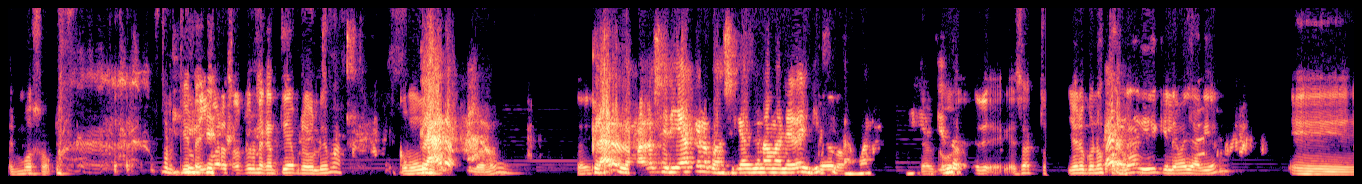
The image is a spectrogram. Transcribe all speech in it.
hermoso, porque te ayuda a resolver una cantidad de problemas como claro, Claro, lo malo sería que lo consigas de una manera ilícita. Bueno, eh, exacto. Yo no conozco a nadie que le vaya bien eh,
